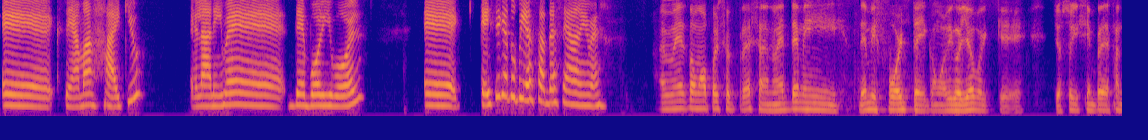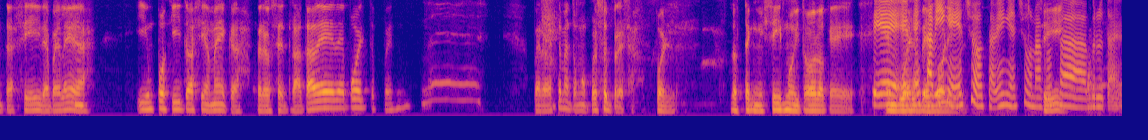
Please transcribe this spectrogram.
Eh, se llama Haikyuu, el anime de voleibol. Eh, ¿Qué dice que tú piensas de ese anime? A mí me tomó por sorpresa, no es de mi, de mi fuerte, como digo yo, porque yo soy siempre de fantasía y de pelea y un poquito hacia meca, pero se trata de deportes, pues. Eh. Pero este me tomó por sorpresa, por los tecnicismos y todo lo que. Sí, e, está bien hecho, está bien hecho, una cosa brutal.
